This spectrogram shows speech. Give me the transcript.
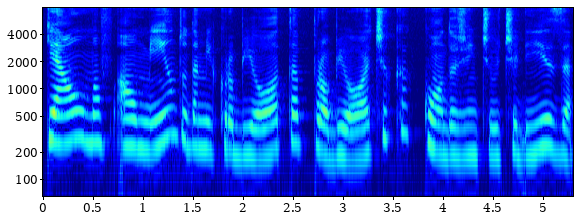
que há um aumento da microbiota probiótica quando a gente utiliza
